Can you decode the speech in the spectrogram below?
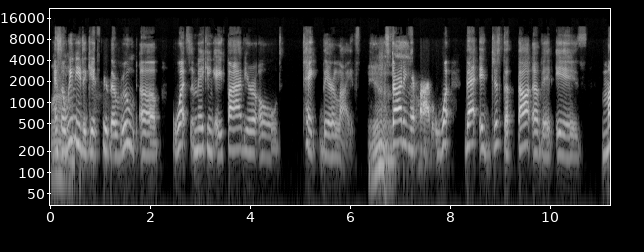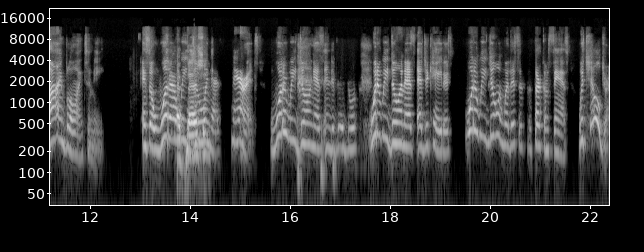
wow. and so we need to get to the root of what's making a five year old take their life. Yeah, starting at five. What that it just the thought of it is mind blowing to me. And so, what are we passion. doing as parents What are we doing as individuals? What are we doing as educators? What are we doing where this is the circumstance with children?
